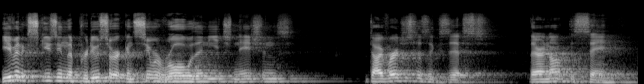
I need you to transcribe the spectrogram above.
Even excusing the producer or consumer role within each nation's, divergences exist. They are not the same.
